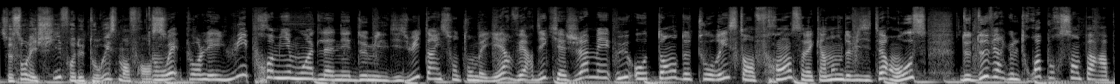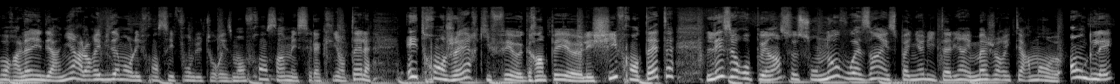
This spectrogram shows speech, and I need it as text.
Ce sont les chiffres du tourisme en France. Ouais, pour les huit premiers mois de l'année 2018, hein, ils sont tombés hier. Verdict, il n'y a jamais eu autant de touristes en France avec un nombre de visiteurs en hausse de 2,3% par rapport à l'année dernière. Alors évidemment, les Français font du tourisme en France, hein, mais c'est la clientèle étrangère qui fait euh, grimper euh, les chiffres en tête. Les Européens, ce sont nos voisins espagnols, italiens et majoritairement euh, anglais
